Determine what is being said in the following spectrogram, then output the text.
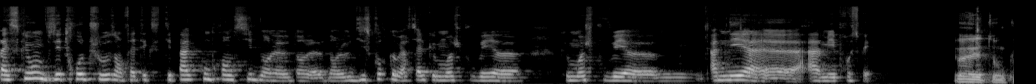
parce qu'on faisait trop de choses, en fait, et que ce n'était pas compréhensible dans le, dans, le, dans le, discours commercial que moi, je pouvais, que moi, je pouvais amener à, à, mes prospects. Ouais, donc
